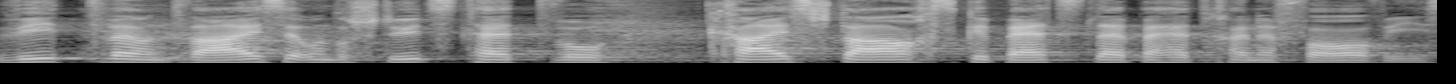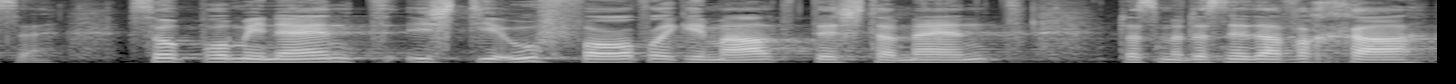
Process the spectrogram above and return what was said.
Witwe und Waisen unterstützt hat, wo kein starkes Gebetsleben hat können vorweisen. So prominent ist die Aufforderung im Alten Testament, dass man das nicht einfach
